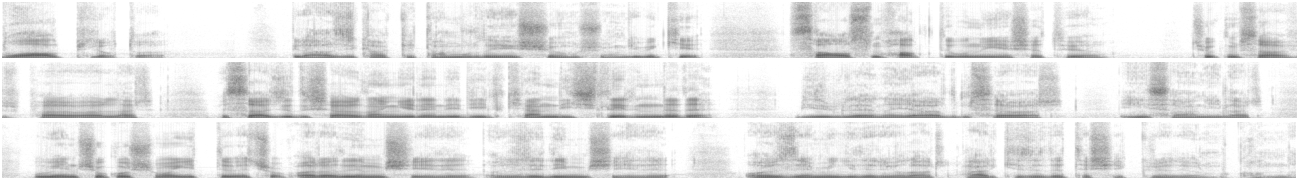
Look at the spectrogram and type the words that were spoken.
doğal pilota. Birazcık hakikaten burada yaşıyormuşum gibi ki sağ olsun halk da bunu yaşatıyor. Çok misafirperverler ve sadece dışarıdan gelene değil kendi içlerinde de birbirlerine yardımsever insaniler. Bu benim çok hoşuma gitti ve çok aradığım bir şeydi, özlediğim bir şeydi. O özlemi gideriyorlar. Herkese de teşekkür ediyorum bu konuda.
